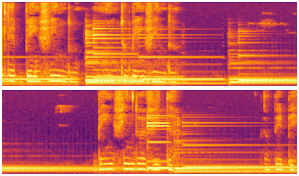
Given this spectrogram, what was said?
Ele é bem-vindo, muito bem-vindo. bem-vindo à vida, meu bebê.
